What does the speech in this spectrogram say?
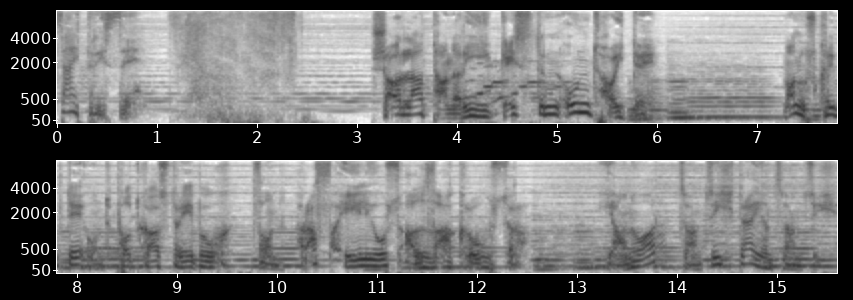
Zeitrisse. Charlatanerie gestern und heute. Manuskripte und Podcast-Drehbuch von Raffaelius Alva Großer. Januar 2023.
